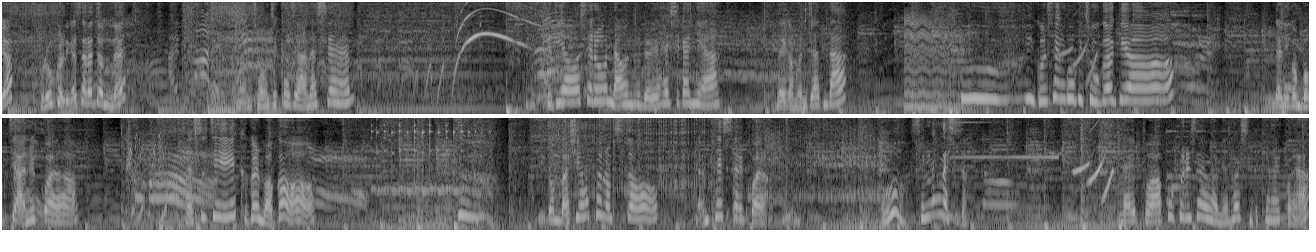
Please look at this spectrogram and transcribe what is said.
야, 브로콜리가 사라졌네. 넌 정직하지 않아, 쌤. 드디어 새로운 라운드를 할 시간이야. 내가 먼저 한다. 후, 이건 생고기 조각이야. 난 이건 먹지 않을 거야. 자, 수지, 그걸 먹어. 후, 이건 맛이 형편없어. 난 패스할 거야. 오, 생각났어. 나이프와 포크를 사용하면 훨씬 더 편할 거야.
